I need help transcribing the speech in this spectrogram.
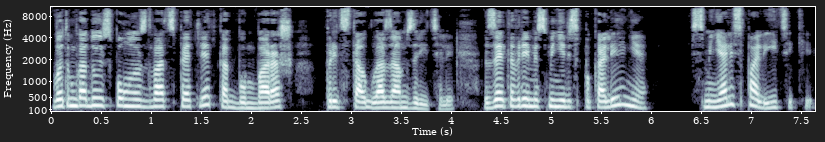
В этом году исполнилось 25 лет, как «Бумбараш» предстал глазам зрителей. За это время сменились поколения, сменялись политики,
